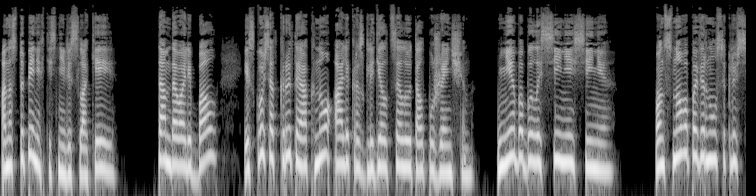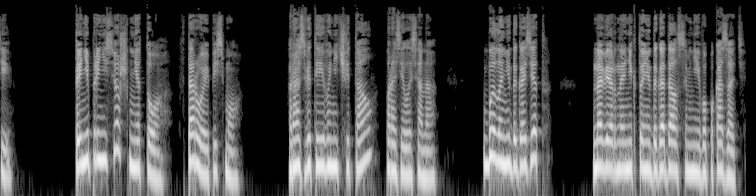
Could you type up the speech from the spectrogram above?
а на ступенях теснились лакеи. Там давали бал, и сквозь открытое окно Алик разглядел целую толпу женщин. Небо было синее-синее. Он снова повернулся к Люси. «Ты не принесешь мне то, второе письмо?» «Разве ты его не читал?» — поразилась она. «Было не до газет. Наверное, никто не догадался мне его показать».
